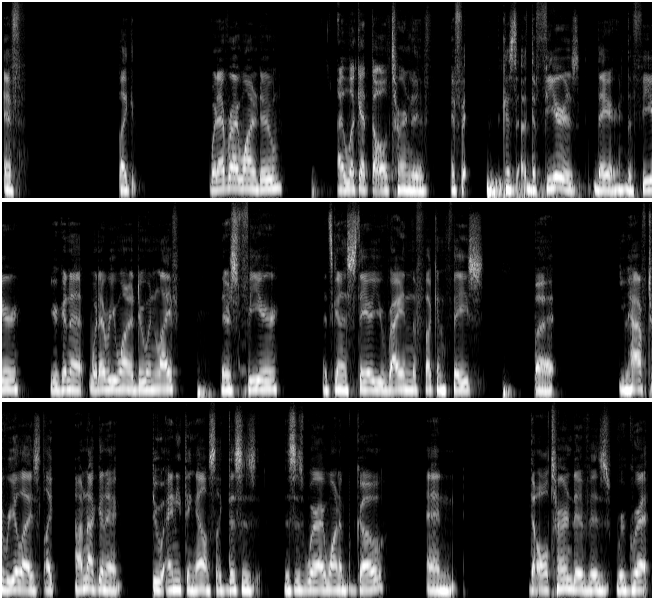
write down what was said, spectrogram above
if like whatever I want to do, I look at the alternative. If because the fear is there, the fear you're gonna whatever you want to do in life, there's fear. It's gonna stare you right in the fucking face, but you have to realize like I'm not gonna do anything else. Like this is this is where I want to go, and the alternative is regret.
